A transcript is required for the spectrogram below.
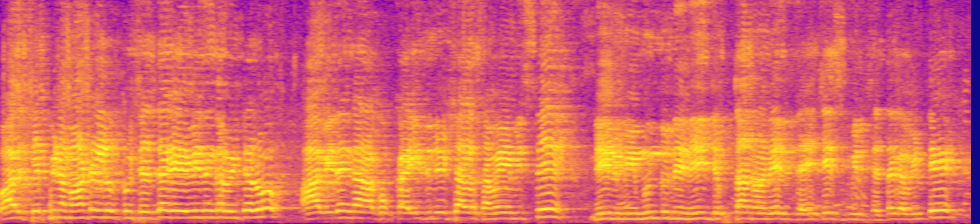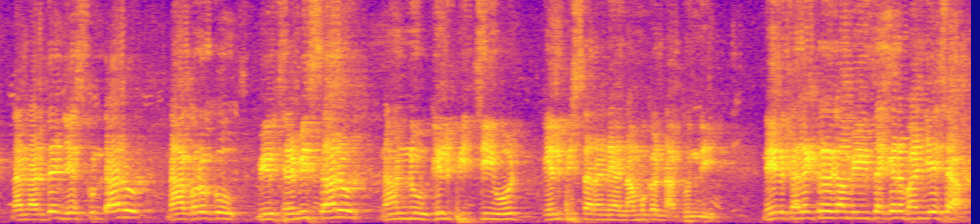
వారు చెప్పిన మాటలకు శ్రద్ధగా ఏ విధంగా వింటారో ఆ విధంగా నాకు ఒక ఐదు నిమిషాల సమయం ఇస్తే నేను మీ ముందు నేను ఏం చెప్తాను అనేది దయచేసి మీరు శ్రద్ధగా వింటే నన్ను అర్థం చేసుకుంటారు. నా కొరకు మీరు శ్రమిస్తారు. నన్ను గెలిపించి ఓ గెలిపిస్తారనే నమ్మకం నాకుంది. నేను కలెక్టర్గా మీ దగ్గర పనిచేశా.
